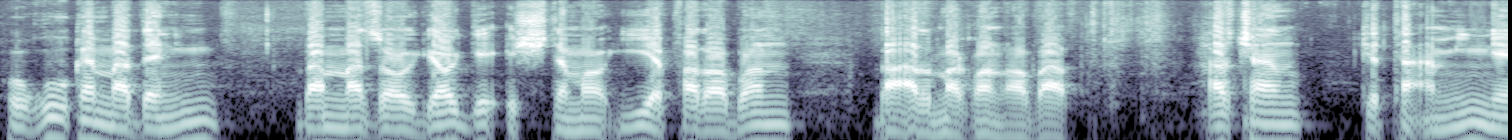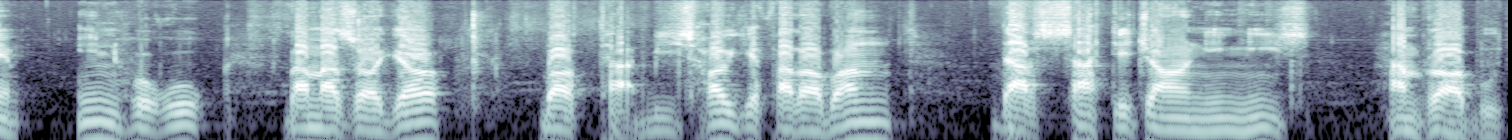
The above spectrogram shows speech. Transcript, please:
حقوق مدنی و مزایای اجتماعی فراوان به ارمغان آورد. هرچند که تأمین این حقوق و مزایا با تعبیزهای فراوان در سطح جهانی نیز همراه بود.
